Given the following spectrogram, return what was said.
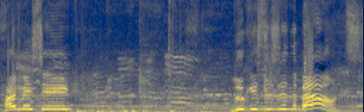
Hi, Missy. Lucas is in the bounce.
